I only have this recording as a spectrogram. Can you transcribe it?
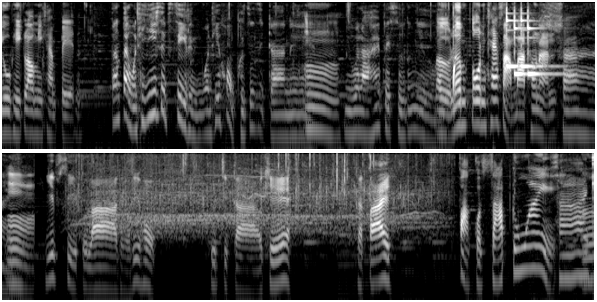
ยูพิกเรามีแคมเปญ ตั้งแต่วันที่ 24 ถึงวันที่ 6 พฤศจิกายนเองอืม มีเวลาให้ไปซื้อตั้งเยอะเออ เริ่มต้นแค่ 3 บาทเท่านั้น ใช่ อืม 24 ตุลาถึงวันที่ 6 พฤศจิกา โอเคจัดไป ฝากกดซับด้วย ใช่ เออ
